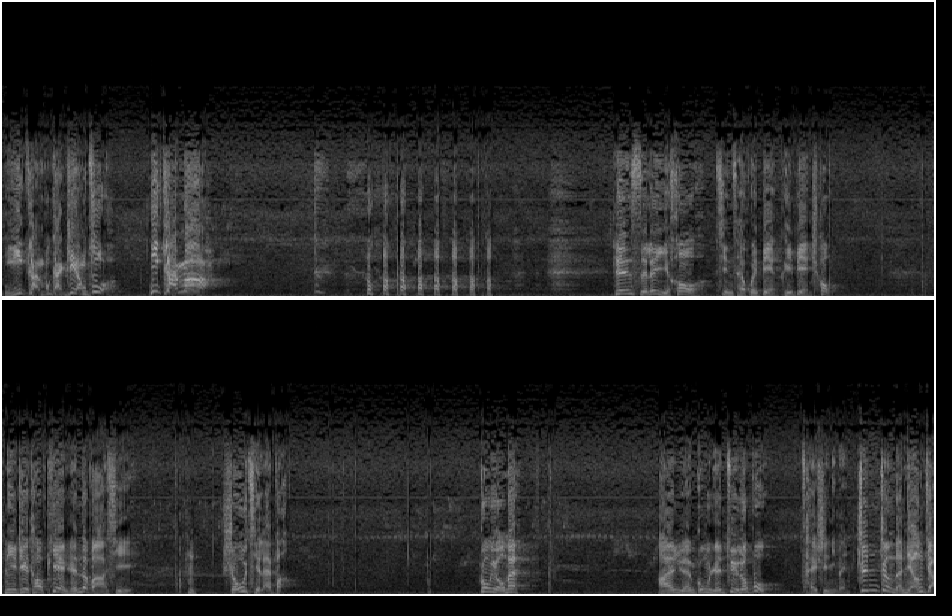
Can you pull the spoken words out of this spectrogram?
你敢不敢这样做？你敢吗？哈哈哈！人死了以后，心才会变黑变臭。你这套骗人的把戏，哼，收起来吧。工友们，安源工人俱乐部才是你们真正的娘家。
